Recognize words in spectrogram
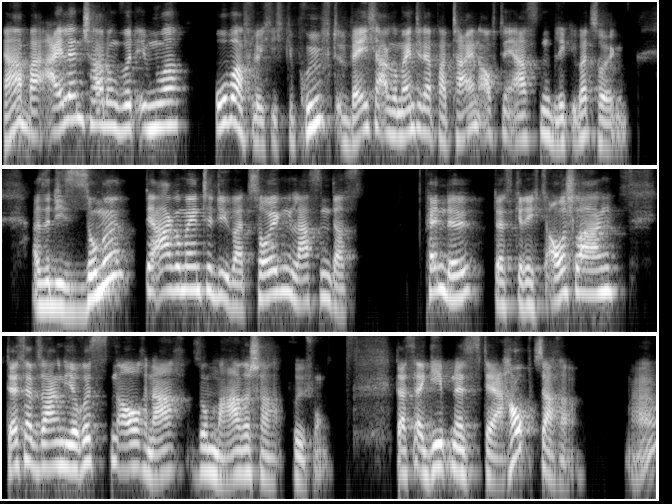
Ja, bei Eilentscheidungen wird eben nur oberflächlich geprüft, welche Argumente der Parteien auf den ersten Blick überzeugen. Also die Summe der Argumente, die überzeugen, lassen das Pendel des Gerichts ausschlagen. Deshalb sagen die Juristen auch nach summarischer Prüfung. Das Ergebnis der Hauptsache ja,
